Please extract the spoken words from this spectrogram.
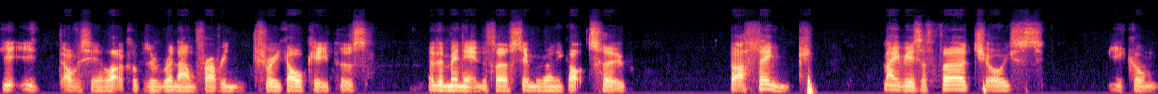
you, you, obviously a lot of clubs are renowned for having three goalkeepers. At the minute in the first team, we've only got two. But I think maybe as a third choice, you can't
